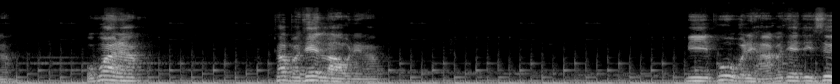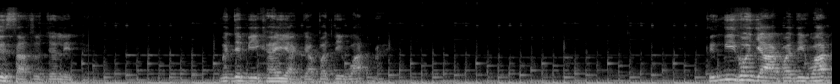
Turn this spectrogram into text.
นะผมว่านะครับ ถ้าประเทศเราเนี่ยนะครับ มีผู้บริหารประเทศที่ซื่อสัตย์สุจริต มันจะมีใครอยากจะปฏิวัติไหมถึงมีคนอยากปฏิวัติ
